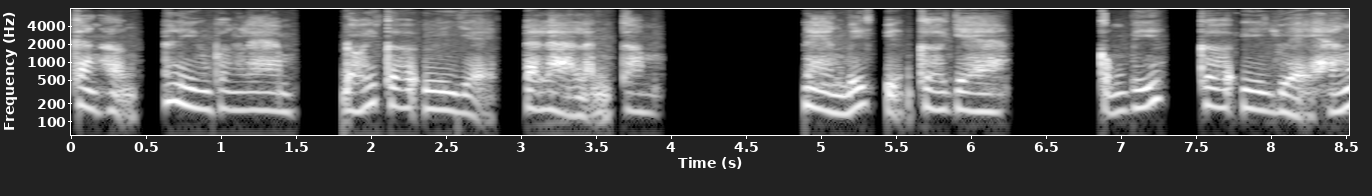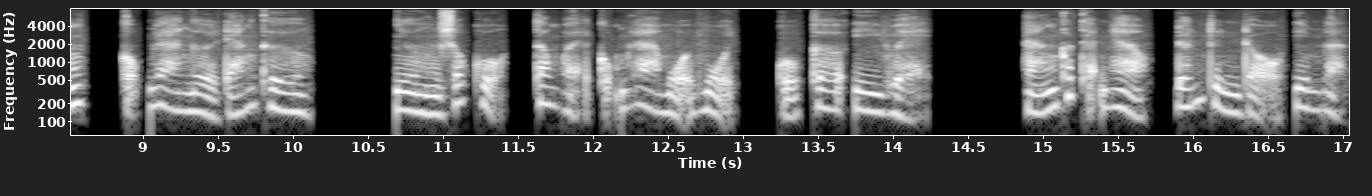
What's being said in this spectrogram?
càng hận Liên Văn Lam đối cơ uy dệ đã là lạnh tâm. Nàng biết chuyện cơ gia, cũng biết cơ y duệ hắn cũng là người đáng thương. Nhưng rốt cuộc Tâm Huệ cũng là muội muội của cơ y duệ. Hắn có thể nào đến trình độ tim lạnh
